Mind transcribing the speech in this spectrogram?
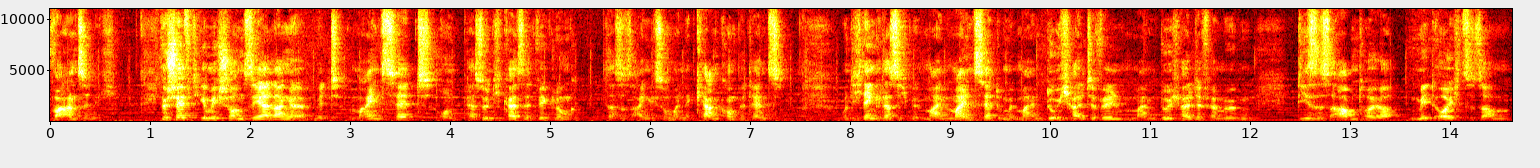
wahnsinnig. Ich beschäftige mich schon sehr lange mit Mindset und Persönlichkeitsentwicklung. Das ist eigentlich so meine Kernkompetenz. Und ich denke, dass ich mit meinem Mindset und mit meinem Durchhaltewillen, mit meinem Durchhaltevermögen dieses Abenteuer mit euch zusammen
